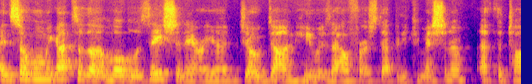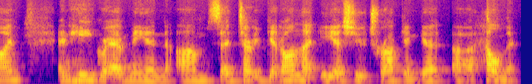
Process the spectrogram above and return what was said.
And so when we got to the mobilization area, Joe Dunne, he was our first deputy commissioner at the time, and he grabbed me and um, said, Terri, get on that ESU truck and get a helmet.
